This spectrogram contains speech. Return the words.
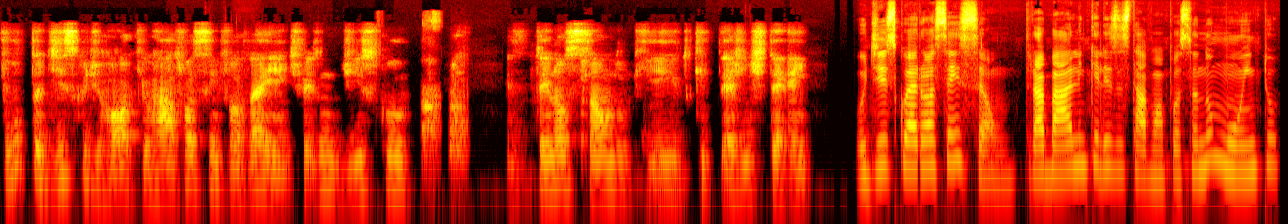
puta disco de rock. O Rafa, assim, falou, velho, a gente fez um disco, tem noção do que, do que a gente tem. O disco era o Ascensão, trabalho em que eles estavam apostando muito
